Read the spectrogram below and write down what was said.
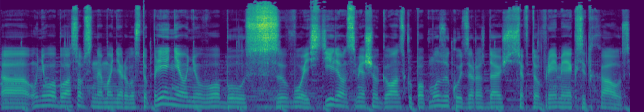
А, у него была собственная манера выступления, у него был свой стиль, он смешивал голландскую поп-музыку и зарождающийся в то время Exit House.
